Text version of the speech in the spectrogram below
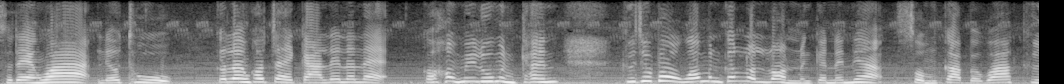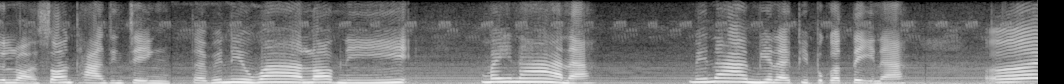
แสดงว่าเลี้ยวถูกก็เริ่มเข้าใจการเล่นแล้วแหละ ก็ไม่รู้เหมือนกัน คือจะบอกว่ามันก็หลอนๆเหมือนกันนะเนี่ย สมกับแบบว่าคือหลอนซ่อนทางจริง ๆ แต่พี่นิวว่ารอบนี้ไม่น่านะ ไม่น่ามีอะไรผิดปกตินะ เอ้ย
